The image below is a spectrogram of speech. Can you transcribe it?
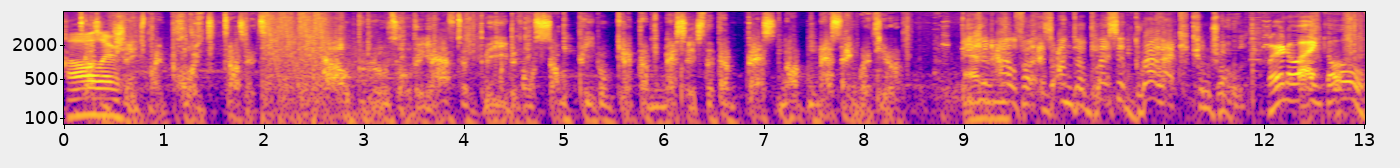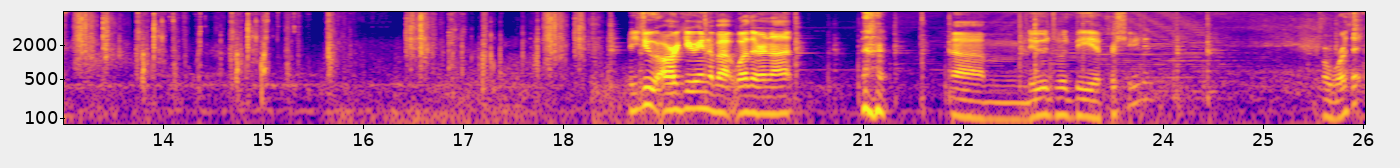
All over. change my point, does it? How brutal do you have to be before some people get the message that they're best not messing with you? Beacon Alpha is under Blessed Gralak control. Where do I go? Are you two arguing about whether or not um, nudes would be appreciated? Or worth it?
